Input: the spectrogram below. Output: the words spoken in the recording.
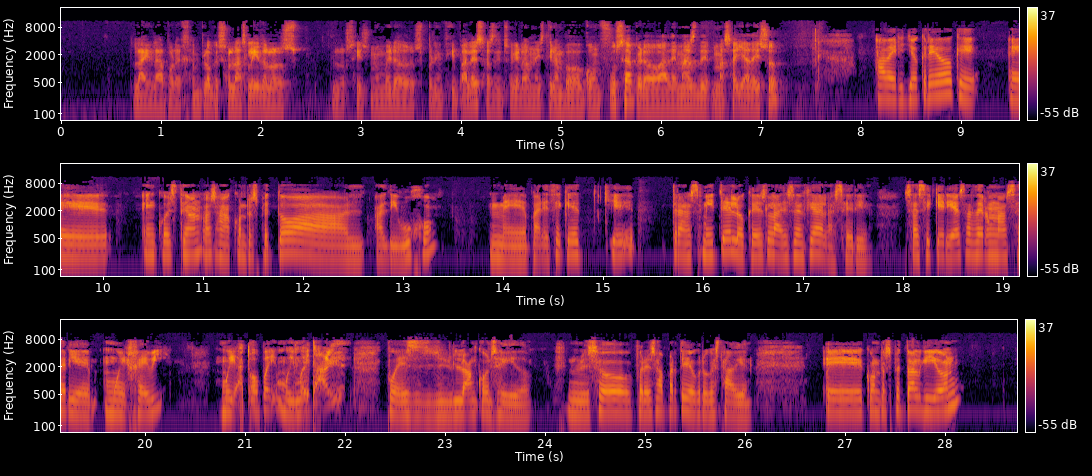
Laila, por ejemplo, que solo has leído los, los seis números principales, has dicho que era una historia un poco confusa, pero además de, más allá de eso, A ver, yo creo que eh, en cuestión, o sea, con respecto al, al dibujo, me parece que, que transmite lo que es la esencia de la serie. O sea, si querías hacer una serie muy heavy, muy a tope, muy metal, pues lo han conseguido. Eso, por esa parte, yo creo que está bien. Eh, con respecto al guion,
